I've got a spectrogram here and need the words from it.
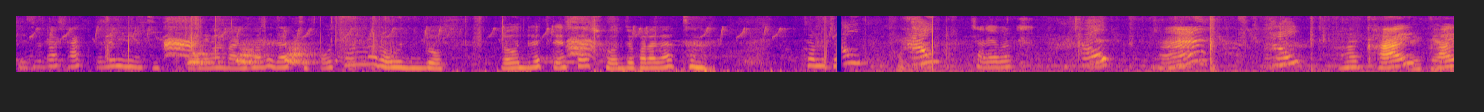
কিছুটা শাক তুলে নিয়েছি। এবার বাড়ি ঘরে যাচ্ছি। প্রচণ্ড রৌদ্র। রৌদ্রের তেজটা সহ্য করা যাচ্ছে না। চলো চলো। হ্যাঁ? খাই খাই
